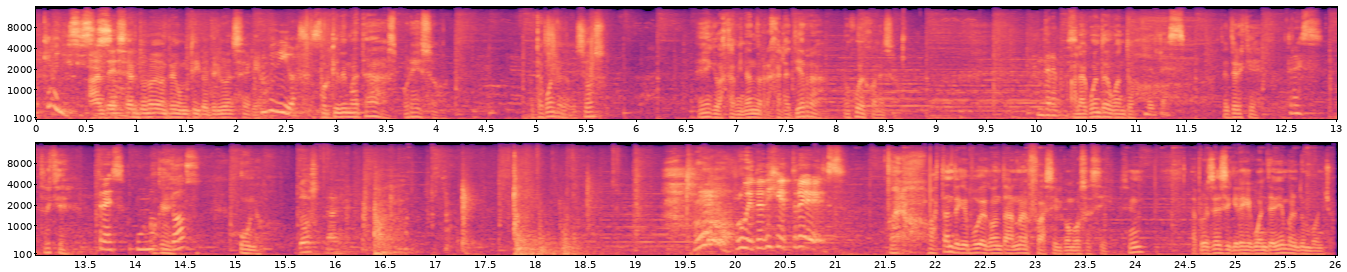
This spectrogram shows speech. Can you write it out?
¿Por qué me decís Antes de ser tu novio me pego un tiro, te digo en serio. No me digas eso. ¿Por qué me matás? Por eso. ¿No te das cuenta de lo que sos? ¿Eh? ¿Que vas caminando y rajas la tierra? No juegues con eso. Entremos. ¿A la cuenta de cuánto? De tres. ¿De tres qué? Tres. ¿Tres qué? Tres. Uno, dos. Uno. Dos, dale. Rubén, te dije tres. Bueno, bastante que pude contar, no es fácil con vos así, ¿sí? La profesora, si querés que cuente bien, ponete un poncho.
